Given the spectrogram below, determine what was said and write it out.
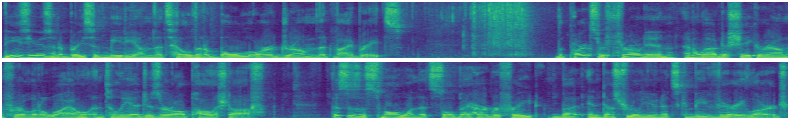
These use an abrasive medium that's held in a bowl or a drum that vibrates. The parts are thrown in and allowed to shake around for a little while until the edges are all polished off. This is a small one that's sold by Harbor Freight, but industrial units can be very large.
